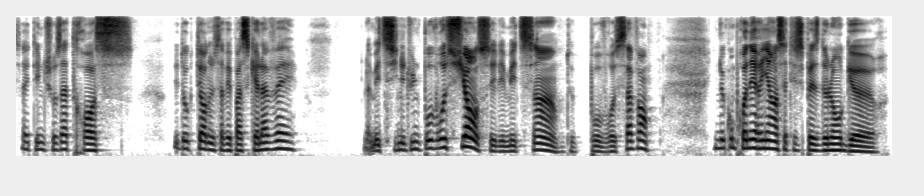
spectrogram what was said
Ça a été une chose atroce. Les docteurs ne savaient pas ce qu'elle avait. La médecine est une pauvre science et les médecins de pauvres savants. Ils ne comprenaient rien à cette espèce de langueur.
